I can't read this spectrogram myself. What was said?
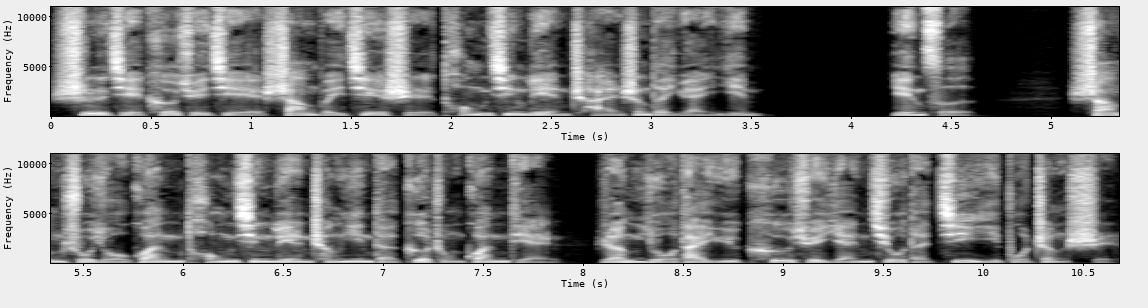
世界科学界尚未揭示同性恋产生的原因，因此，上述有关同性恋成因的各种观点仍有待于科学研究的进一步证实。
